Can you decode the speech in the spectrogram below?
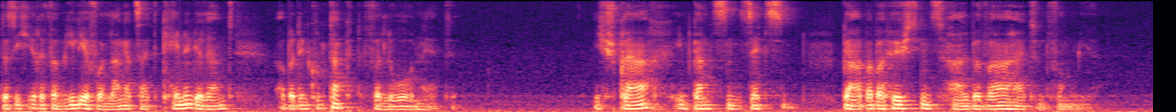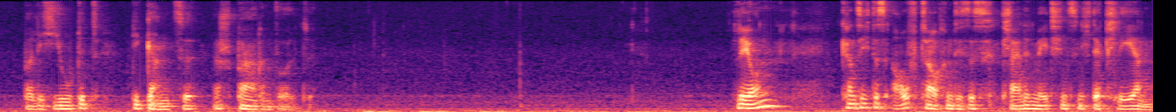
dass ich ihre Familie vor langer Zeit kennengelernt, aber den Kontakt verloren hätte. Ich sprach in ganzen Sätzen, gab aber höchstens halbe Wahrheiten von mir, weil ich Judith die ganze ersparen wollte. Leon kann sich das Auftauchen dieses kleinen Mädchens nicht erklären.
